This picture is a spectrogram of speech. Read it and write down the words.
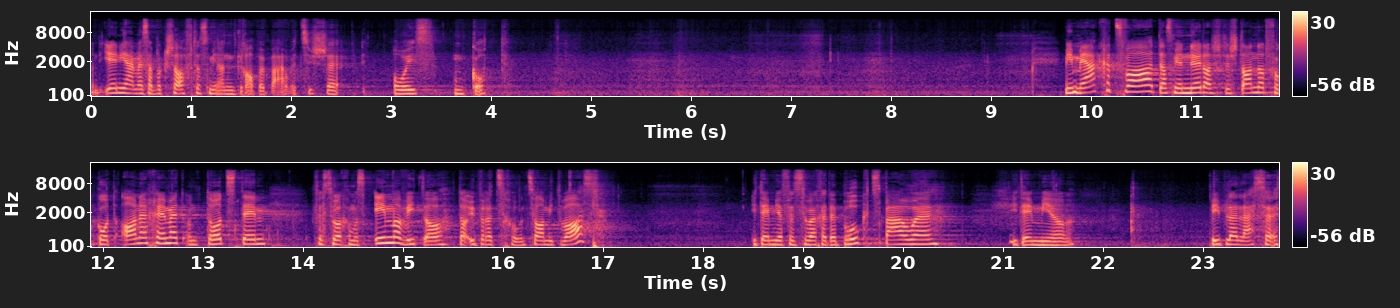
Und irgendwie haben wir es aber geschafft, dass wir einen Graben bauen zwischen uns und Gott. Wir merken zwar, dass wir nicht an den Standard von Gott ankommen und trotzdem versuchen wir es immer wieder, da überzukommen. Und zwar mit was? Indem wir versuchen, eine Brücke zu bauen, indem wir Bibel lesen,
